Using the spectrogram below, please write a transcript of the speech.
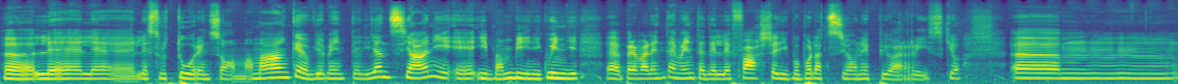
eh, le, le, le, strutture insomma, ma anche ovviamente gli anziani e i bambini, quindi prevalentemente delle fasce di popolazione situazione più a rischio. Um,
